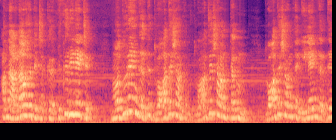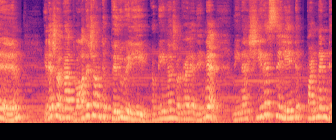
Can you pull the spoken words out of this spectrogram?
அந்த அநாகத சக்கரத்துக்கு ரிலேட்டட் மதுரைங்கிறது துவாதசாந்தம். துவாதசாந்தம் துவாதசாந்த நிலைங்கிறது எதை சொல்றா? துவாதசாந்த பெருவெளி அப்படின்னு சொல்றாளே அது என்ன? அப்படின்னா சிரஸ்லேருந்து பன்னெண்டு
